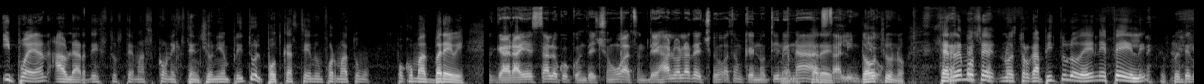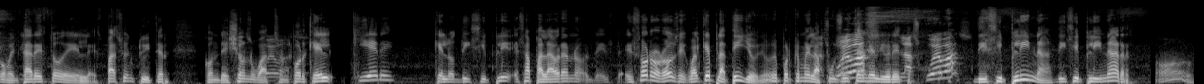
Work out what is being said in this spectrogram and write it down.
y puedan hablar de estos temas con extensión y amplitud. El podcast tiene un formato poco más breve. Garay está loco con Deshaun Watson. Déjalo hablar de Deshaun Watson, que no tiene Bueno, nada, tres, está limpio. dos, uno. Cerremos eh, nuestro capítulo de NFL, después de comentar esto del espacio en Twitter, con Deshaun Watson, porque él quiere que lo discipline. Esa palabra no, es, es horrorosa, igual que platillo. Yo no sé por qué me la puso cuevas, usted en el libreto. las cuevas, Disciplina, disciplinar, oh,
